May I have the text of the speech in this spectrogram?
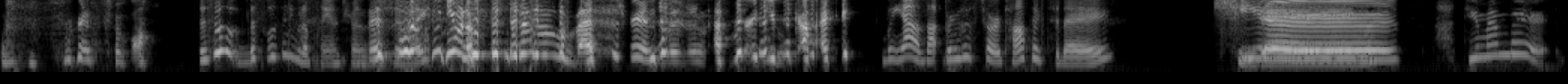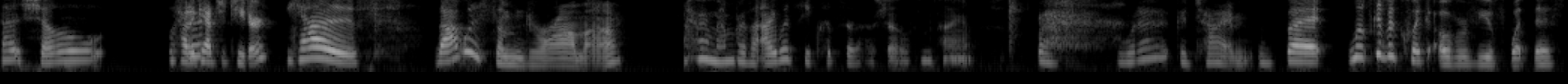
First of all, This is this wasn't even a planned this transition. wasn't even a, this is the best transition ever, you guys. But yeah, that brings us to our topic today. Cheating. Cheaters. Do you remember that show? How to catch a cheater? Yes. That was some drama. I remember that. I would see clips of that show sometimes. what a good time. But let's give a quick overview of what this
